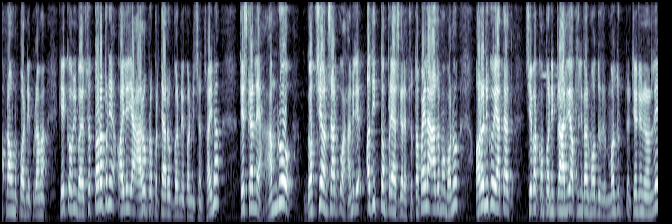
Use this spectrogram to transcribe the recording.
अप्नाउनु पर्ने कुरामा केही कमी भएको छ तर पनि अहिले यहाँ आरोप र प्रत्यारोप गर्ने कन्डिसन छैन। त्यस कारणले हाम्रो गच्छे अनुसारको हामीले अधिकतम प्रयास गरेका छौँ। तपाईँलाई आज म भनौँ अरण्यको यातायात सेवा कम्पनी प्रणाली अखिल नेपाल मजदुर मजदुर ट्रेड युनियनले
